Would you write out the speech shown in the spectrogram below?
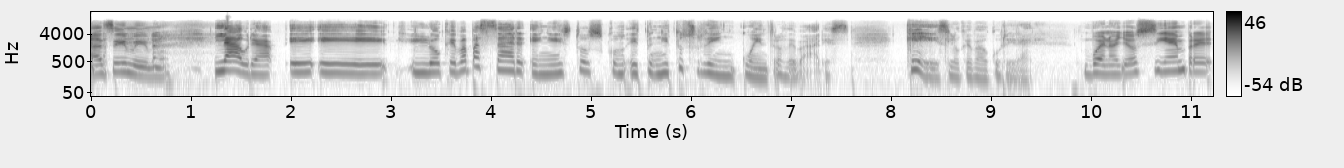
Así mismo. Laura, eh, eh, lo que va a pasar en estos, en estos reencuentros de bares, ¿qué es lo que va a ocurrir ahí? Bueno, yo siempre,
